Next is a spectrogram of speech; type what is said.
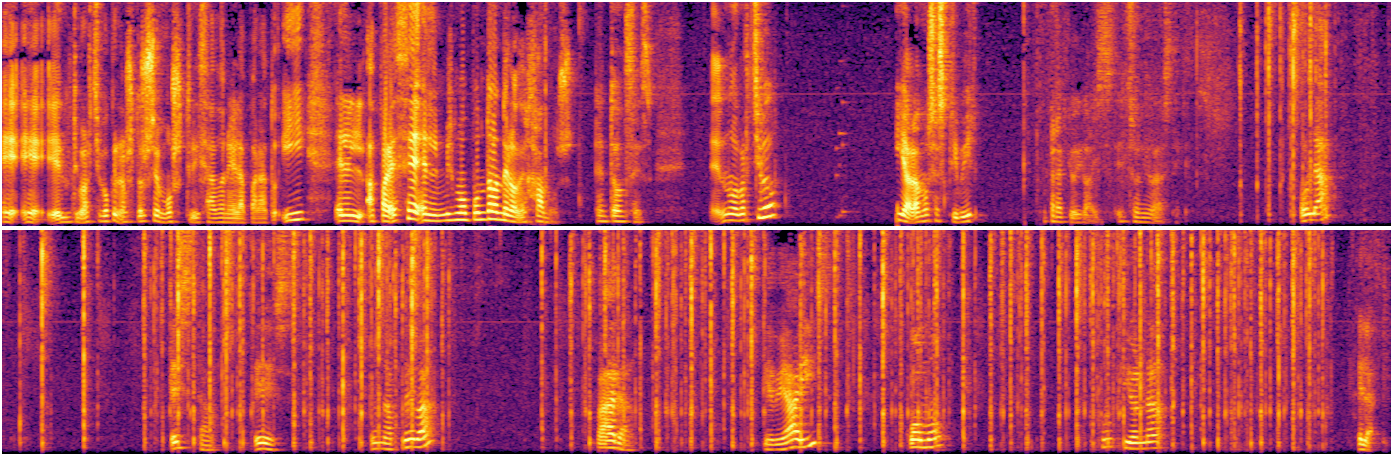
eh, eh, el último archivo que nosotros hemos utilizado en el aparato y el, aparece en el mismo punto donde lo dejamos. Entonces, nuevo archivo y ahora vamos a escribir para que oigáis el sonido de las teclas. Hola, esta es una prueba para que veáis cómo funciona el acto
